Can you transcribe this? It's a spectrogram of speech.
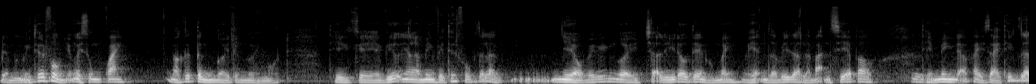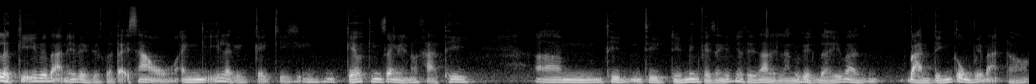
để mà mình thuyết phục những người xung quanh. Và cứ từng người từng người một. Thì cái, ví dụ như là mình phải thuyết phục rất là nhiều với cái người trợ lý đầu tiên của mình. Và hiện giờ bây giờ là bạn CFO ừ. thì mình đã phải giải thích rất là kỹ với bạn ấy về việc là tại sao anh nghĩ là cái cái cái, cái kế hoạch kinh doanh này nó khả thi. Um, thì, thì thì mình phải dành rất nhiều thời gian để làm cái việc đấy và bàn tính cùng với bạn đó.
